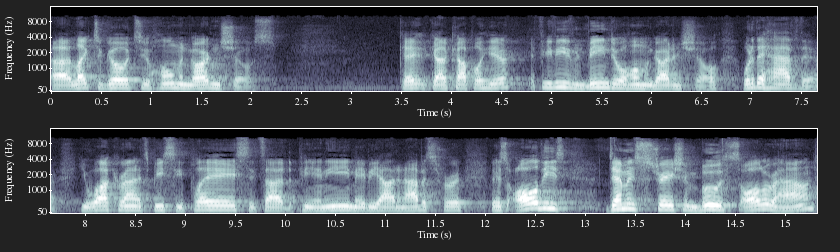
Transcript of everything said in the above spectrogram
uh, like to go to home and garden shows? Okay, got a couple here. If you've even been to a home and garden show, what do they have there? You walk around, it's BC Place, it's out at the PNE, maybe out in Abbotsford. There's all these demonstration booths all around,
